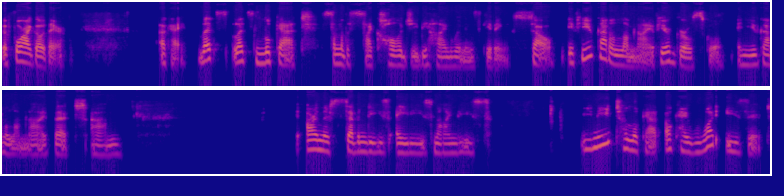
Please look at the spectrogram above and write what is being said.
before I go there. Okay, let's let's look at some of the psychology behind women's giving. So, if you've got alumni, if you're a girls' school and you've got alumni that um, are in their 70s, 80s, 90s, you need to look at okay, what is it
